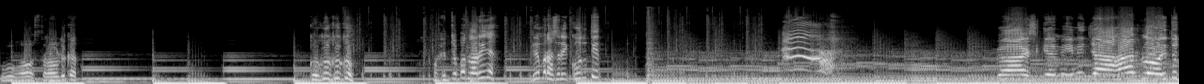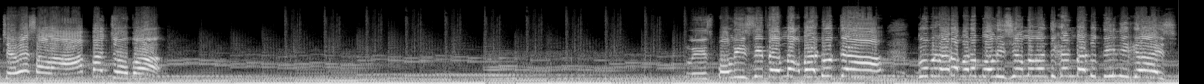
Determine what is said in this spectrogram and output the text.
Uh, awas terlalu dekat. Go, go, go, go. Makin cepat larinya. Dia merasa dikuntit. Guys, game ini jahat loh. Itu cewek salah apa coba? Please, polisi tembak badutnya. Gue berharap ada polisi yang menghentikan badut ini, guys.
